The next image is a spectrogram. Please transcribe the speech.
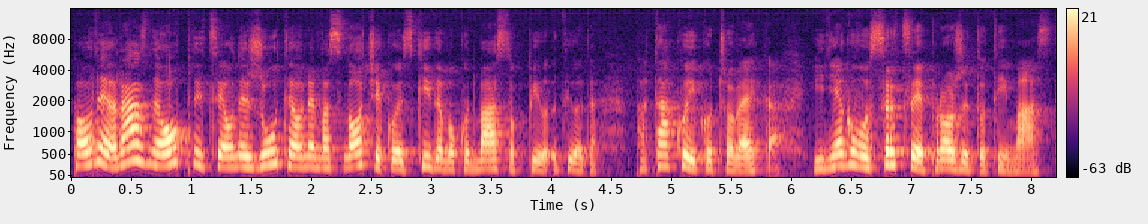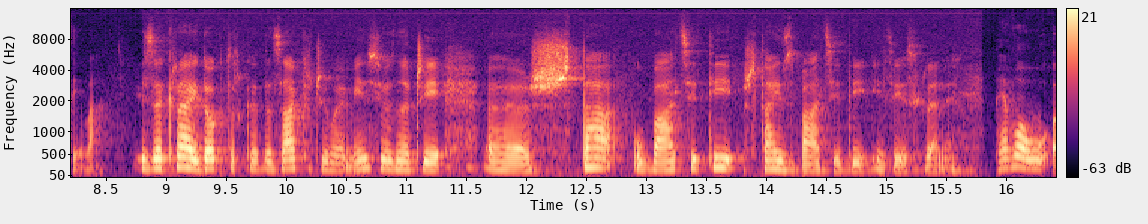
pa one razne opnice, one žute, one masnoće koje skidamo kod masnog pileta. Pa tako i kod čoveka. I njegovo srce je prožeto tim mastima. I za kraj, doktor, kada zaključimo emisiju, znači e, šta ubaciti, šta izbaciti iz ishrane? Pa evo, e,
